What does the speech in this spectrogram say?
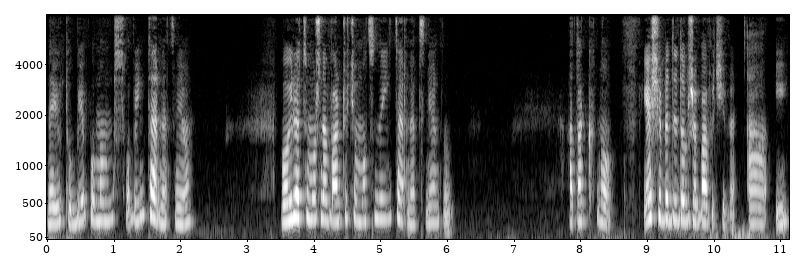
na YouTubie, bo mam słaby internet, nie? Bo ile tu można walczyć o mocny internet, nie? No. A tak, no, ja się będę dobrze bawić i wy. A i.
